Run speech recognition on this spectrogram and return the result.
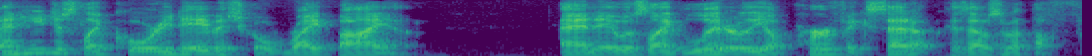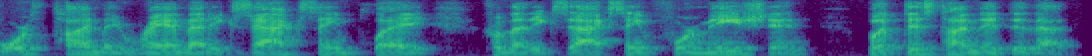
And he just let Corey Davis go right by him. And it was like literally a perfect setup because that was about the fourth time they ran that exact same play from that exact same formation. But this time they did that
